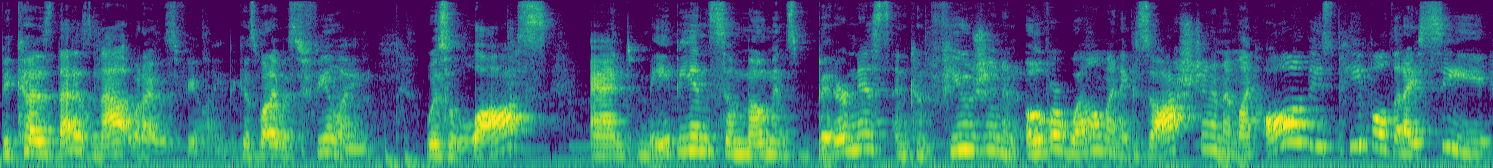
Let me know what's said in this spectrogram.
because that is not what I was feeling because what I was feeling was loss and maybe in some moments bitterness and confusion and overwhelm and exhaustion and I'm like all these people that I see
